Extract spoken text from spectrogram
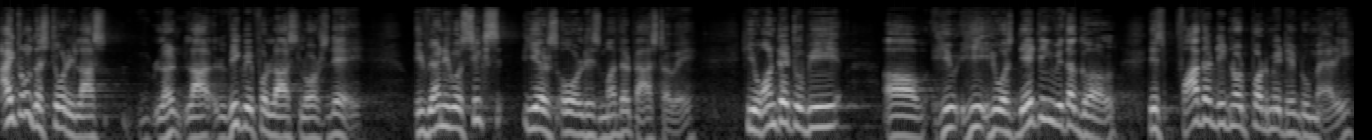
I told the story last week before last Lord's Day. When he was six years old, his mother passed away. He wanted to be. Uh, he, he, he was dating with a girl. His father did not permit him to marry,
